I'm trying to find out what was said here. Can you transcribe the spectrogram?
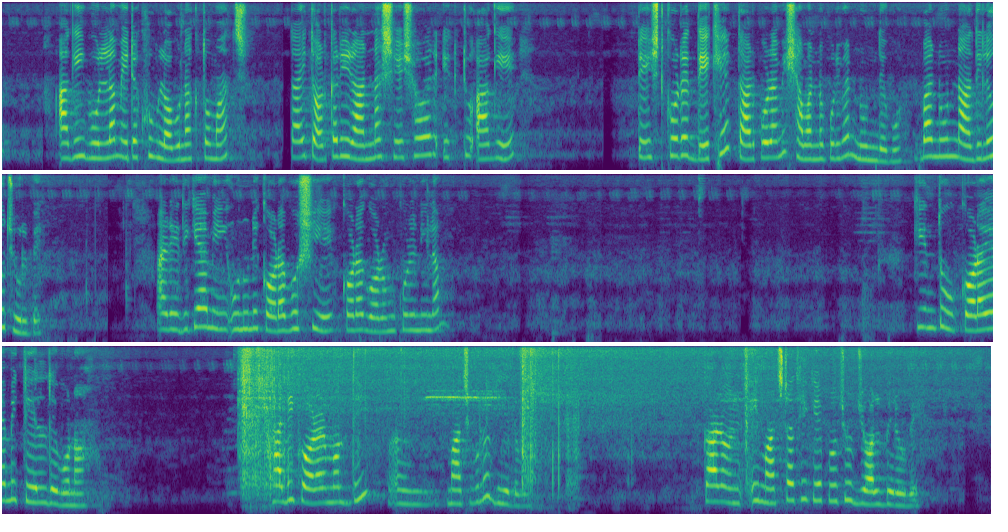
আগেই বললাম, এটা খুব লবণাক্ত মাছ। তাই তরকারি রান্না শেষ হওয়ার একটু আগে টেস্ট করে দেখে তারপর আমি সামান্য পরিমাণ নুন দেব, বা নুন না দিলেও চলবে। আর এদিকে আমি উনুনে কড়া বসিয়ে কড়া গরম করে নিলাম। কিন্তু কড়াইয়ে আমি তেল দেব না। খালি কড়ার মধ্যেই মাছগুলো দিয়ে দেবো। কারণ এই মাছটা থেকে প্রচুর জল বেরোবে।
